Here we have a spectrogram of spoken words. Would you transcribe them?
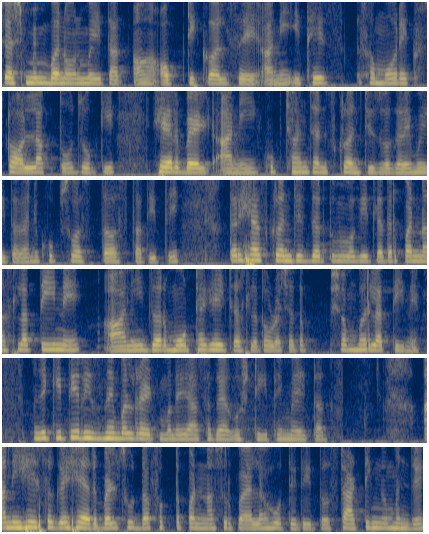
चष्मे बनवून मिळतात ऑप्टिकल्स आहे आणि इथेच समोर एक स्टॉल लागतो जो की हेअर बेल्ट आणि खूप छान छान स्क्रंचीज वगैरे मिळतात आणि खूप स्वस्त असतात इथे. तर ह्या स्क्रंचीज जर तुम्ही बघितल्या तर पन्नासला तीन आहे आणि जर मोठ्या घ्यायच्या असल्या थोड्याशा तर शंभरला तीन आहे. म्हणजे किती रिझनेबल रेटमध्ये या सगळ्या गोष्टी इथे मिळतात. आणि हे सगळे हेअर बेल्टसुद्धा फक्त पन्नास रुपयाला होते तिथं. स्टार्टिंग म्हणजे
